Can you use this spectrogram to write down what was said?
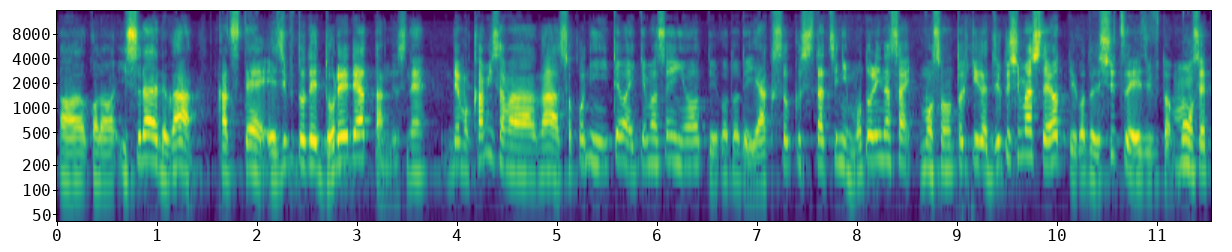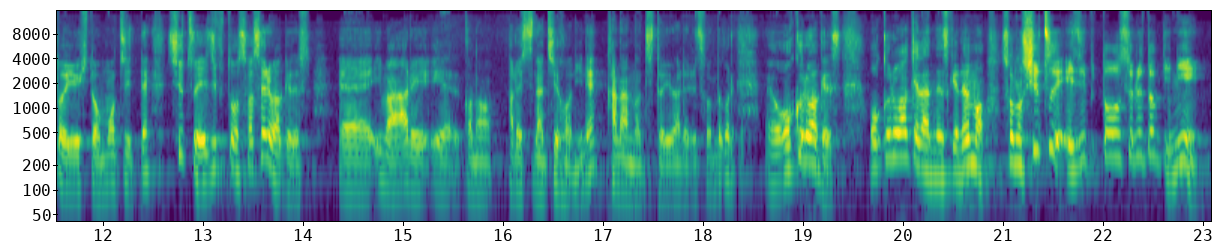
あこのイスラエルがかつてエジプトで奴隷であったんですね。でも神様がそこにいてはいけませんよということで約束した地に戻りなさい。もうその時が熟しましたよということで出エジプトモーセという人を用いて出エジプトをさせるわけです、えー、今あるこのパレスチナ地方にねカナンの地と言われるそのところに送るわけです。送るわけなんですけれどもその出エジプトをする時に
